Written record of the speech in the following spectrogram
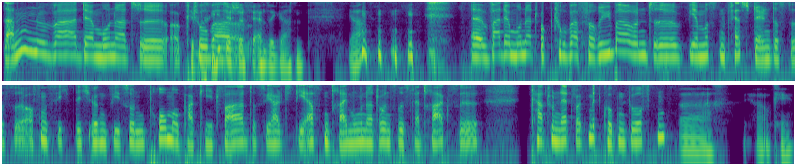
dann war der Monat äh, Der Oktober britische Fernsehgarten. Ja, äh, war der Monat Oktober vorüber und äh, wir mussten feststellen, dass das äh, offensichtlich irgendwie so ein Promo-Paket war, dass wir halt die ersten drei Monate unseres Vertrags Cartoon Network mitgucken durften ach, ja, okay.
